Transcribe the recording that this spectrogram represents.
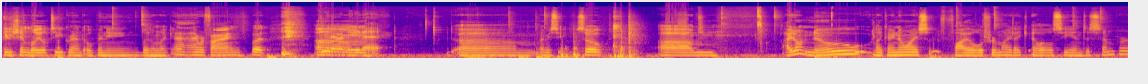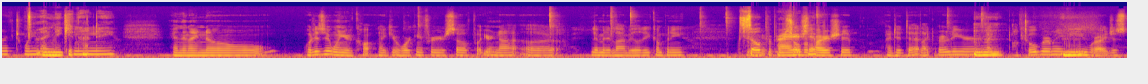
patient loyalty grand opening, but I'm like ah we're fine. But we don't need um, it. Um, let me see. So, um, I don't know. Like I know I s- filed for my like LLC in December of Then make it 2019, that day. and then I know what is it when you're call, like you're working for yourself, but you're not a limited liability company. Sole You're- proprietorship. Sole proprietorship. I did that like earlier, Mhm. like October maybe, where I just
